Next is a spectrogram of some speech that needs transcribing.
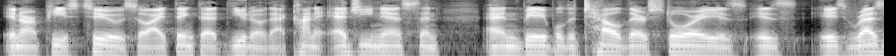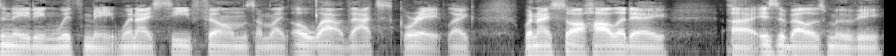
in our piece too, so I think that you know that kind of edginess and and be able to tell their story is is is resonating with me. When I see films, I'm like, oh wow, that's great. Like when I saw Holiday, uh, Isabella's movie,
